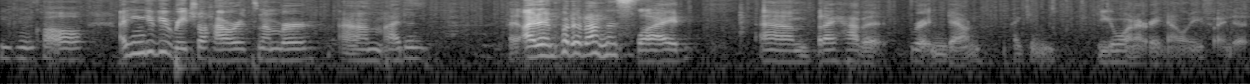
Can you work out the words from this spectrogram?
you can call, I can give you Rachel Howard's number. Um, I didn't, I I didn't put it on this slide, um, but I have it written down. I can, you want it right now, let me find it.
